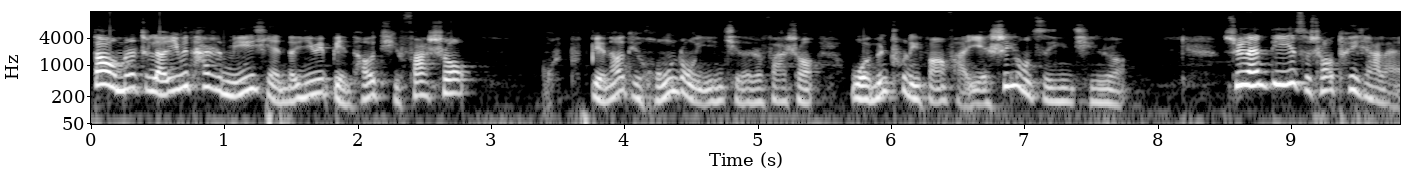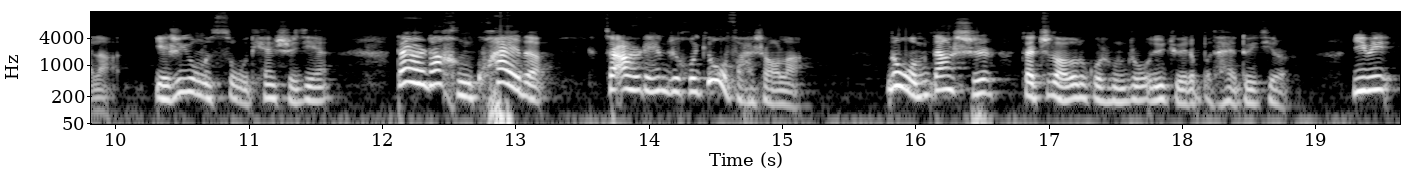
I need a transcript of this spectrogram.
到我们这治疗，因为他是明显的因为扁桃体发烧，扁桃体红肿引起的是发烧，我们处理方法也是用滋阴清热。虽然第一次烧退下来了，也是用了四五天时间，但是他很快的。在二十天之后又发烧了，那我们当时在治疗的过程中，我就觉得不太对劲儿，因为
